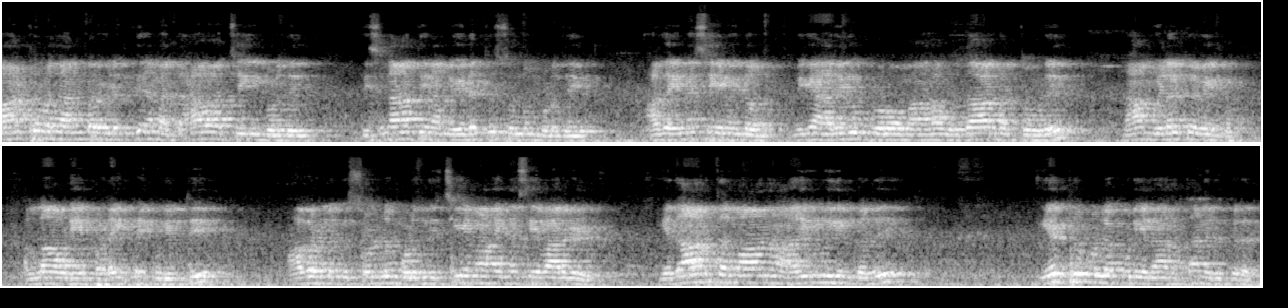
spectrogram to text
மாற்றுமத அன்பர்களுக்கு நம்ம தாவா செய்யும் பொழுது இஸ்லாத்தை நம்ம எடுத்து சொல்லும் பொழுது அதை என்ன செய்ய வேண்டும்? மிக அறிவுபூர்வமாக உதாரணத்தோடு நாம் விளக்க வேண்டும். அல்லாவுடைய படைப்பை குறித்து அவர்களுக்கு சொல்லும் பொழுது நிச்சயமாக என்ன செய்வார்கள்? யதார்த்தமான அறிவு என்பது ஏற்றுக்கொள்ளக்கூடியதாகத்தான் இருக்கிறது.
